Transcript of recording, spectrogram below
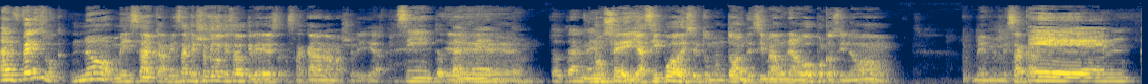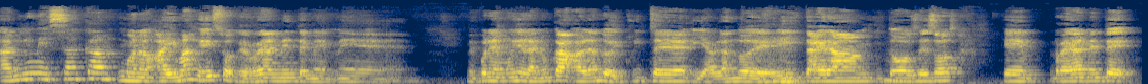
en Facebook. No, me saca, me saca. Yo creo que es algo que le debes sacar a la mayoría. Sí, totalmente. Eh, totalmente. No sé, y así puedo decirte un montón. Decime alguna voz porque si no, me, me, me saca. Eh, a mí me saca, bueno, además de eso que realmente me, me, me pone muy de la nuca, hablando de Twitter y hablando de. Instagram y todos esos, que realmente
